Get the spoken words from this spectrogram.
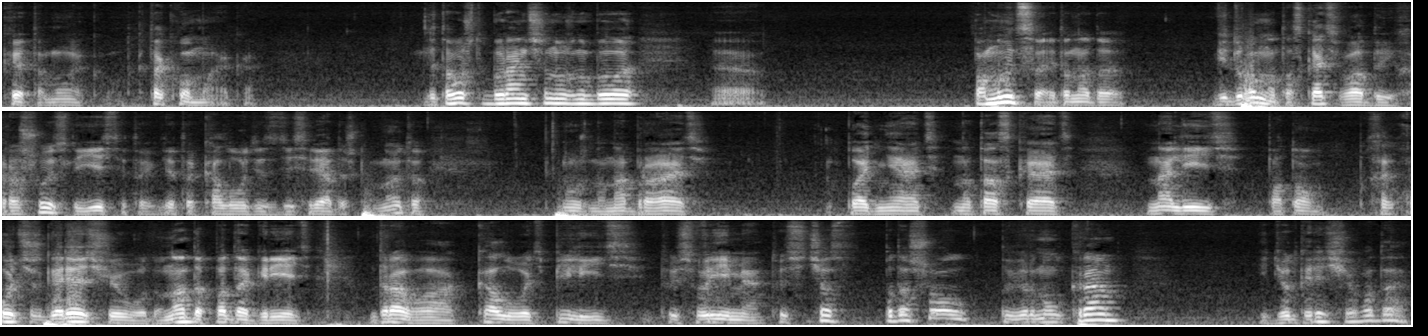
к этому эко, вот, к такому эко. Для того, чтобы раньше нужно было э, помыться, это надо ведром натаскать воды. Хорошо, если есть это где-то колодец здесь рядышком, но это нужно набрать, поднять, натаскать, налить, потом хочешь горячую воду, надо подогреть, дрова, колоть, пилить, то есть время. То есть сейчас подошел, повернул кран, идет горячая вода.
